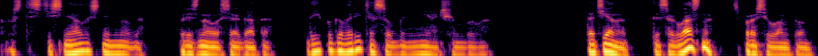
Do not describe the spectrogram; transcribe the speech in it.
Просто стеснялась немного, призналась Агата. Да и поговорить особо не о чем было. Татьяна, ты согласна? спросил Антон.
